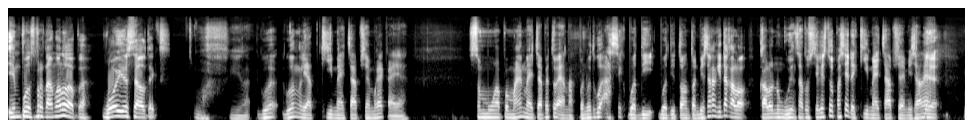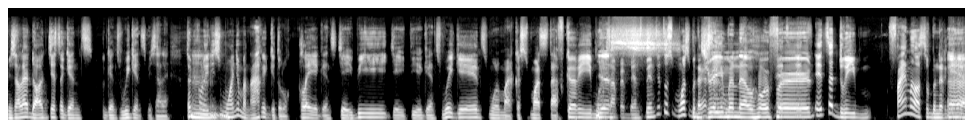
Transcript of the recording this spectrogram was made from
Impuls pertama lo apa? Warriors Celtics. Wah gila. Gue gua ngelihat key matchupsnya mereka ya. Semua pemain matchupnya tuh enak. Menurut gue asik buat di buat ditonton. Biasanya kan kita kalau kalau nungguin satu series tuh pasti ada key matchups ya. Misalnya Yeah. Misalnya Doncic against against Wiggins misalnya. Tapi kalau Hmm. ini semuanya menarik gitu loh. Clay against JB, JT against Wiggins, mulai Marcus Smart, Steph Curry, mulai Yes. sampai bench bench itu semua sebenarnya. Draymond, Al It's, Horford. it's, it's a dream final sebenarnya ya.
